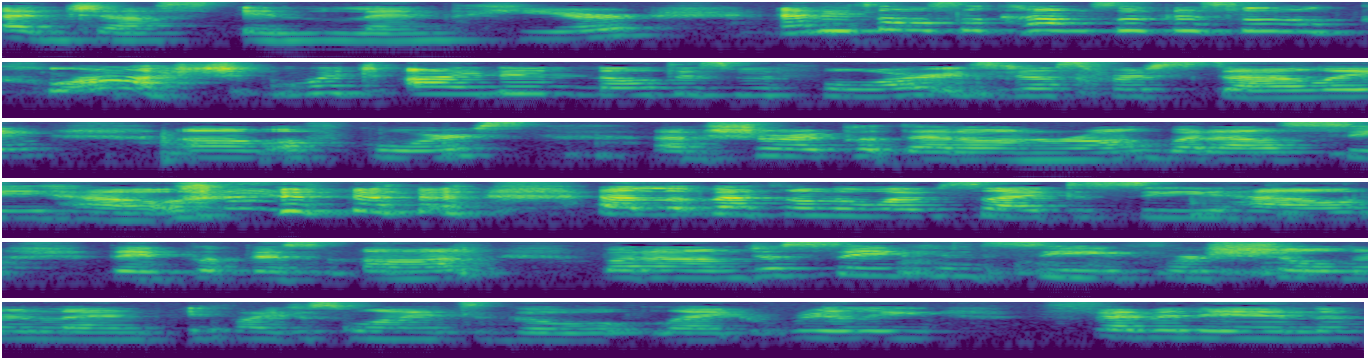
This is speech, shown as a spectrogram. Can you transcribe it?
adjust in length here. And it also comes with this little clutch, which I didn't notice before. It's just for styling, um, of course. I'm sure I put that on wrong, but I'll see how, I'll look back on the website to see how they put this on. But um, just so you can see for shoulder length, if I just wanted to go like really feminine,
